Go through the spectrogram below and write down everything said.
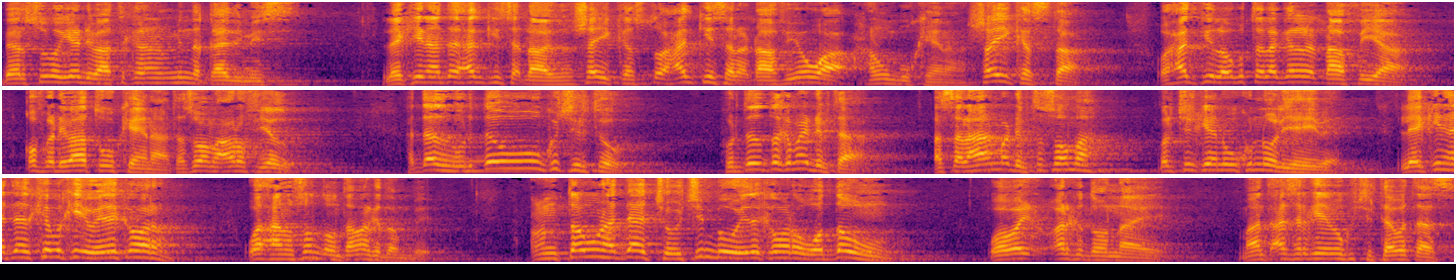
beer subag iyo dhibaato kalena midna qaadi maysi laakiin haddaad xadkiisa dhaafiso shay kasta oo xadkiisa la dhaafiyo waa xanuun buu keenaa. Shay kasta oo xadkii loogu talagalay la dhaafiyaa qofka dhibaato u keenaa taasi waa macruuf iyadu haddaad hurdo ku jirto hurdadu dadka may dhibtaa asal ahaan ma dhibto soo ma bal jirkeena wuu ku nool yahayba. Laakiin haddaad kaba kici weyda ka waran waad xanuunsan doontaa marka dambe. Cunto un haddaad joojinba weyda ka waran wadda un waabay arki doonaaye maanta casharkeeba ku jirtaaba taasi.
